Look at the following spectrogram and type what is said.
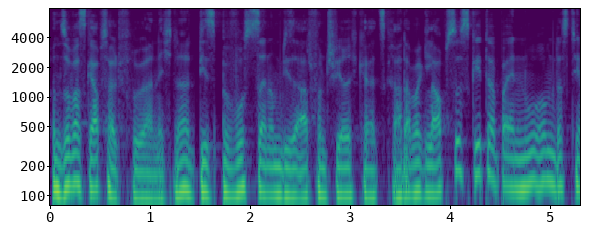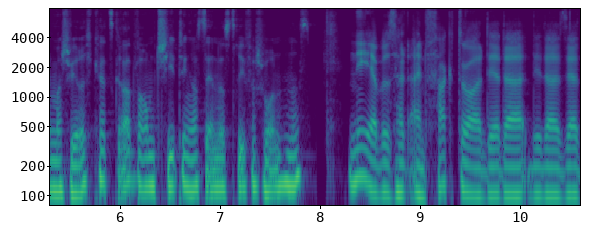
und sowas gab es halt früher nicht, ne? Dieses Bewusstsein um diese Art von Schwierigkeitsgrad. Aber glaubst du, es geht dabei nur um das Thema Schwierigkeitsgrad, warum Cheating aus der Industrie verschwunden ist? Nee, aber es ist halt ein Faktor, der da, der da sehr,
